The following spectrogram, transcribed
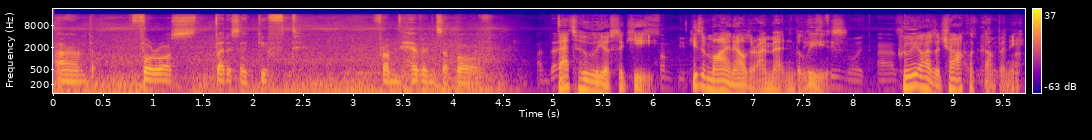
And for us, that is a gift from the heavens above. That's Julio Saqui. He's a Mayan elder I met in Belize. Julio has a chocolate company,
